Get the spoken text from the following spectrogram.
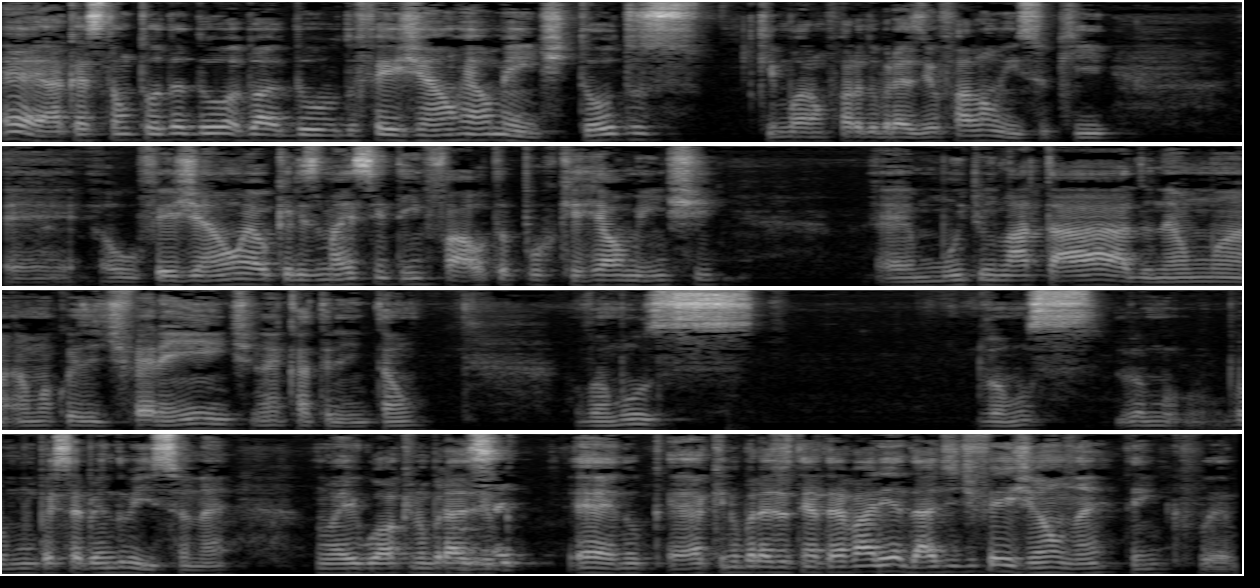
É, a questão toda do, do, do feijão, realmente, todos que moram fora do Brasil falam isso, que é, o feijão é o que eles mais sentem falta, porque realmente é muito enlatado, né? Uma, é uma coisa diferente, né, Catarina? Então, vamos Vamos, vamos, vamos percebendo isso, né? Não é igual aqui no Brasil. É, no, é, aqui no Brasil tem até variedade de feijão, né? Tem é,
